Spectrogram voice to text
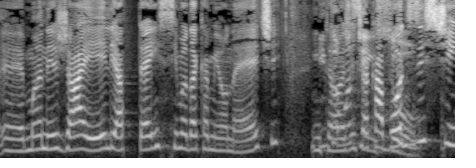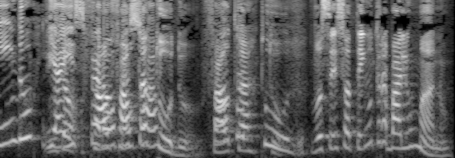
é, manejar ele até em cima da caminhonete. Então, então a gente assim, acabou desistindo e então, aí esperou falta pessoal... tudo. Falta, falta tudo. tudo. Vocês só têm o trabalho humano.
